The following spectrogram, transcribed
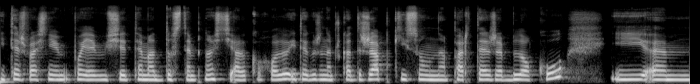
i też właśnie pojawił się temat dostępności alkoholu i tego, że na przykład żabki są na parterze bloku i um,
